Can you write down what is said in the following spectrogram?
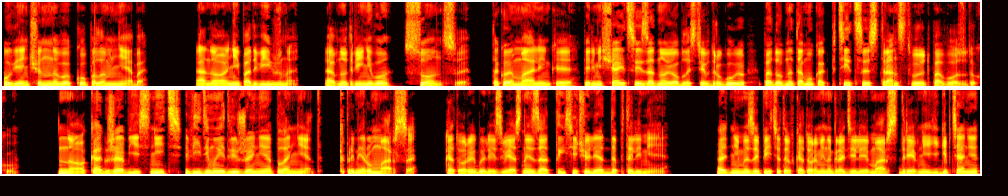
увенчанного куполом неба. Оно неподвижно, а внутри него солнце, такое маленькое, перемещается из одной области в другую, подобно тому, как птицы странствуют по воздуху. Но как же объяснить видимые движения планет, к примеру, Марса, которые были известны за тысячи лет до Птолемея? Одним из эпитетов, которыми наградили Марс древние египтяне,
